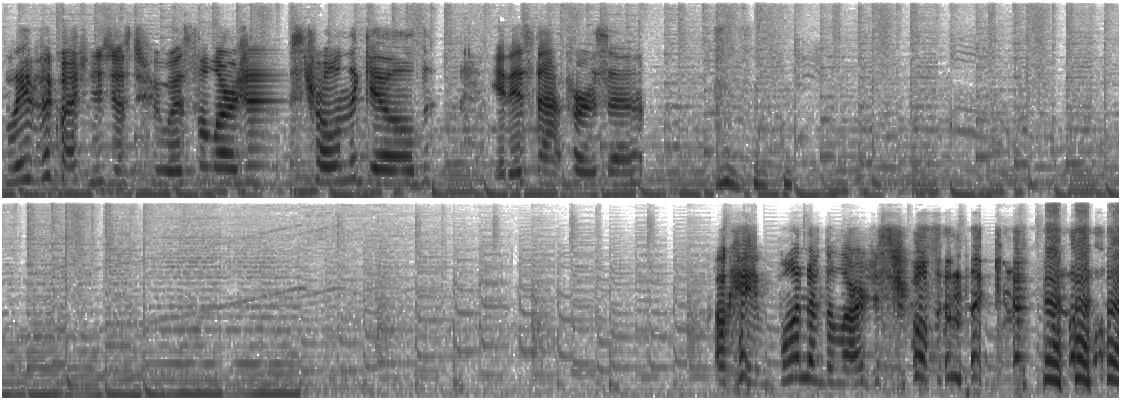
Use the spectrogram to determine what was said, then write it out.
believe the question is just who is the largest troll in the guild? It is that person. Okay, one of the largest trolls in the guild. I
